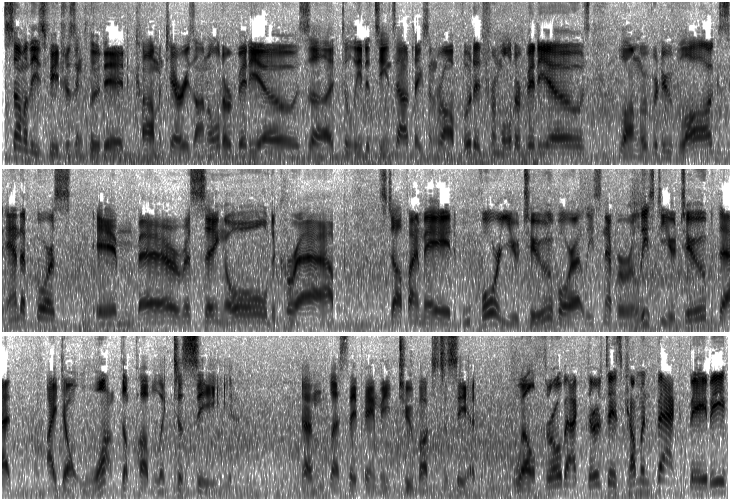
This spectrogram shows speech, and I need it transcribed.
Some of these features included commentaries on older videos, uh, deleted scenes, outtakes, and raw footage from older videos, long overdue vlogs, and of course, embarrassing old crap stuff I made before YouTube, or at least never released to YouTube, that I don't want the public to see. Unless they pay me two bucks to see it. Well, Throwback Thursday's coming back, baby!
